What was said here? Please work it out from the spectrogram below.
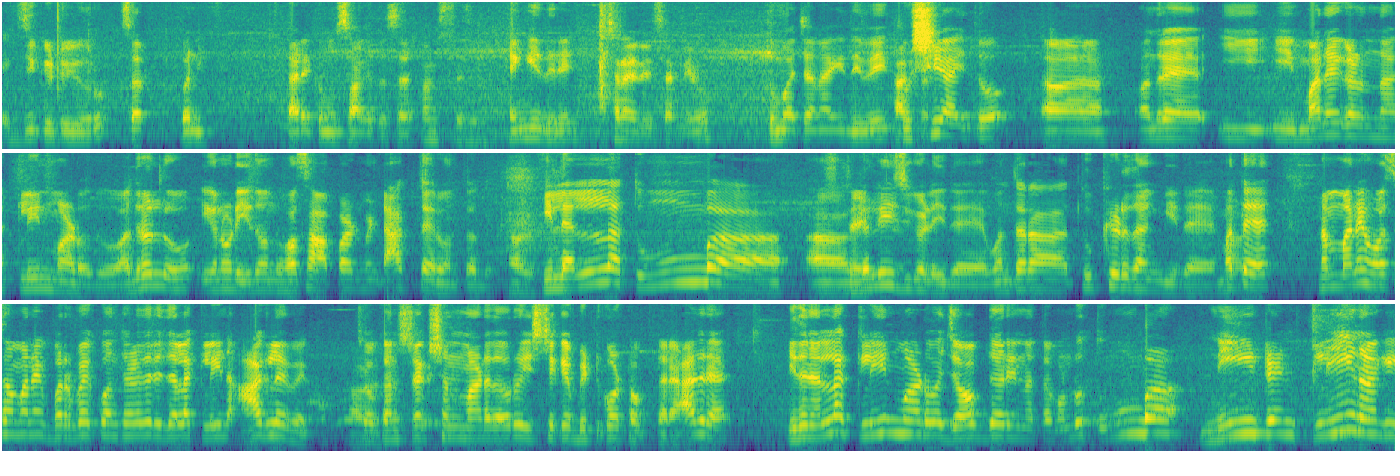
ಎಕ್ಸಿಕ್ಯೂಟಿವ್ ಇವರು. ಸರ್ ಬನ್ನಿ. ಕಾರ್ಯಕ್ರಮ ಸ್ವಾಗತ ಸರ್. ನಮಸ್ತೆ ಸರ್. ಹೆಂಗಿದ್ದೀರಿ? ಚೆನ್ನಾಗಿದೆ ಸರ್ ನೀವು? ತುಂಬಾ ಚೆನ್ನಾಗಿದ್ದೀವಿ. ಖುಷಿ ಆಯ್ತು. ಅಂದ್ರೆ ಈ ಈ ಮನೆಗಳನ್ನ ಕ್ಲೀನ್ ಮಾಡೋದು. ಅದರಲ್ಲೂ ಈಗ ನೋಡಿ ಇದೊಂದು ಹೊಸ ಅಪಾರ್ಟ್ಮೆಂಟ್ ಆಗ್ತಾ ಇರುವಂತದ್ದು. ಇಲ್ಲೆಲ್ಲ ತುಂಬಾ ಗಲೀಜ್ಗಳಿದೆ. ಒಂಥರ ತುಕ್ಕಿಡ್ದಂಗಿದೆ ಮತ್ತೆ ನಮ್ಮ ಮನೆ ಹೊಸ ಮನೆಗೆ ಬರ್ಬೇಕು ಅಂತ ಹೇಳಿದ್ರೆ ಇದೆಲ್ಲ ಕ್ಲೀನ್ ಆಗ್ಲೇಬೇಕು. ಸೊ ಕನ್ಸ್ಟ್ರಕ್ಷನ್ ಮಾಡಿದವರು ಇಷ್ಟಕ್ಕೆ ಬಿಟ್ಕೊಟ್ಟು ಹೋಗ್ತಾರೆ. ಆದ್ರೆ ಇದನ್ನೆಲ್ಲ ಕ್ಲೀನ್ ಮಾಡುವ ಜವಾಬ್ದಾರಿನ ತಗೊಂಡು ತುಂಬಾ ನೀಟ್ ಅಂಡ್ ಕ್ಲೀನ್ ಆಗಿ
